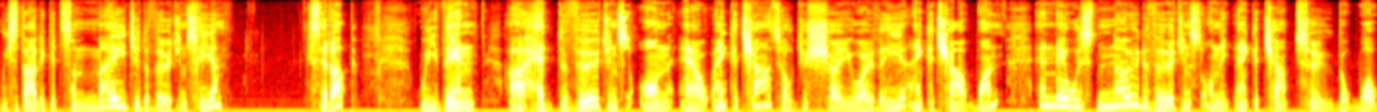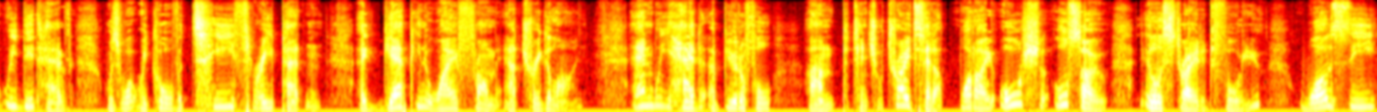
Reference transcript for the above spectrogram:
We started to get some major divergence here set up. We then uh, had divergence on our anchor chart. I'll just show you over here anchor chart one and there was no divergence on the anchor chart two. But what we did have was what we call the t3 pattern a gapping away from our trigger line. And we had a beautiful um, potential trade setup. What I also also illustrated for you was the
